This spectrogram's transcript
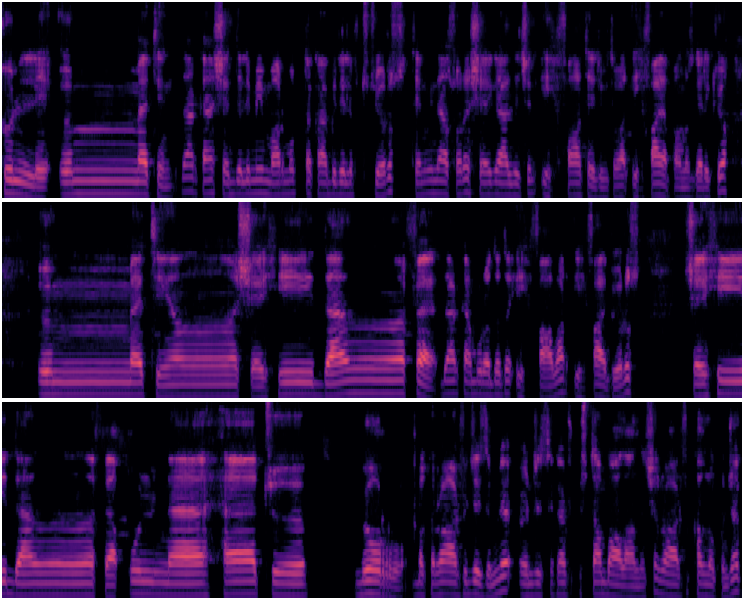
kulli ümmetin derken şeddeli mim var. Mutlaka bir elif tutuyoruz. Tenvinden sonra şey geldiği için ihfa tecvidi var. İhfa yapmamız gerekiyor. Ümmetin şehiden fe derken burada da ihfa var. İhfa yapıyoruz. şehiden fekulna hatu burru. Bakın ra harfi cezimli. Öncesi harf üstten bağlandığı için ra harfi kalın okunacak.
